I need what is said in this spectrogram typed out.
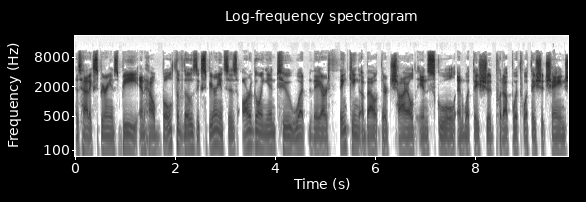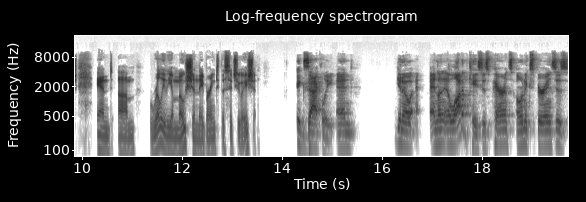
has had experience b and how both of those experiences are going into what they are thinking about their child in school and what they should put up with what they should change and um, really the emotion they bring to the situation. Exactly. And you know and in a lot of cases parents own experiences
